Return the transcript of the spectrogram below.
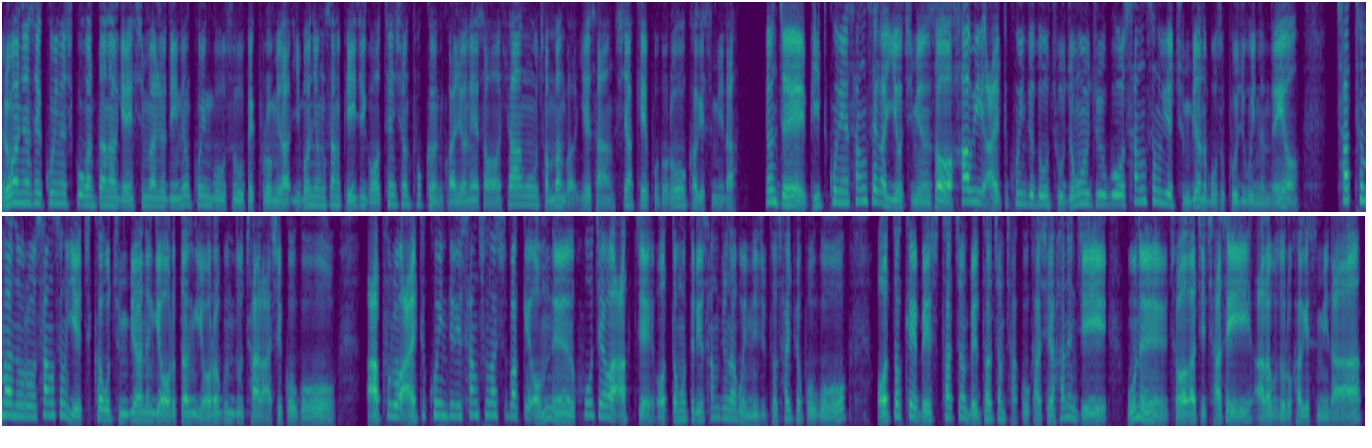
여러분 안녕하세요. 코인을 쉽고 간단하게 핵심 알려드리는 코인 고수 100%입니다. 이번 영상 베이직 어텐션 토큰 관련해서 향후 전망과 예상 시작해 보도록 하겠습니다. 현재 비트코인의 상세가 이어지면서 하위 알트코인들도 조정을 주고 상승을 위해 준비하는 모습 보여주고 있는데요. 차트만으로 상승을 예측하고 준비하는 게 어렵다는 게 여러분도 잘 아실 거고 앞으로 알트코인들이 상승할 수밖에 없는 호재와 악재 어떤 것들이 상존하고 있는지부터 살펴보고 어떻게 매수 타점, 매도 타점 잡고 가셔야 하는지 오늘 저와 같이 자세히 알아보도록 하겠습니다.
